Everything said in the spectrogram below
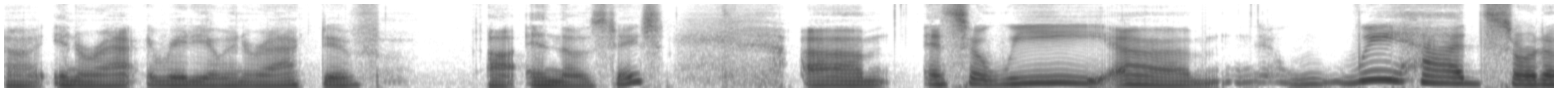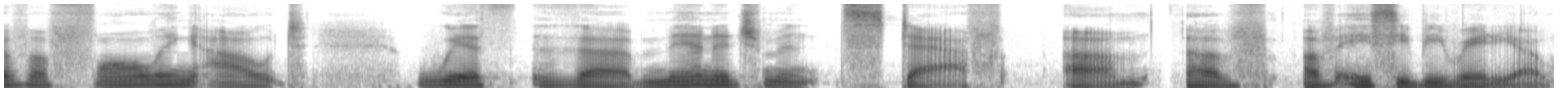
Radio Interactive in those days. Um, and so we um, we had sort of a falling out with the management staff um, of of ACB Radio,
